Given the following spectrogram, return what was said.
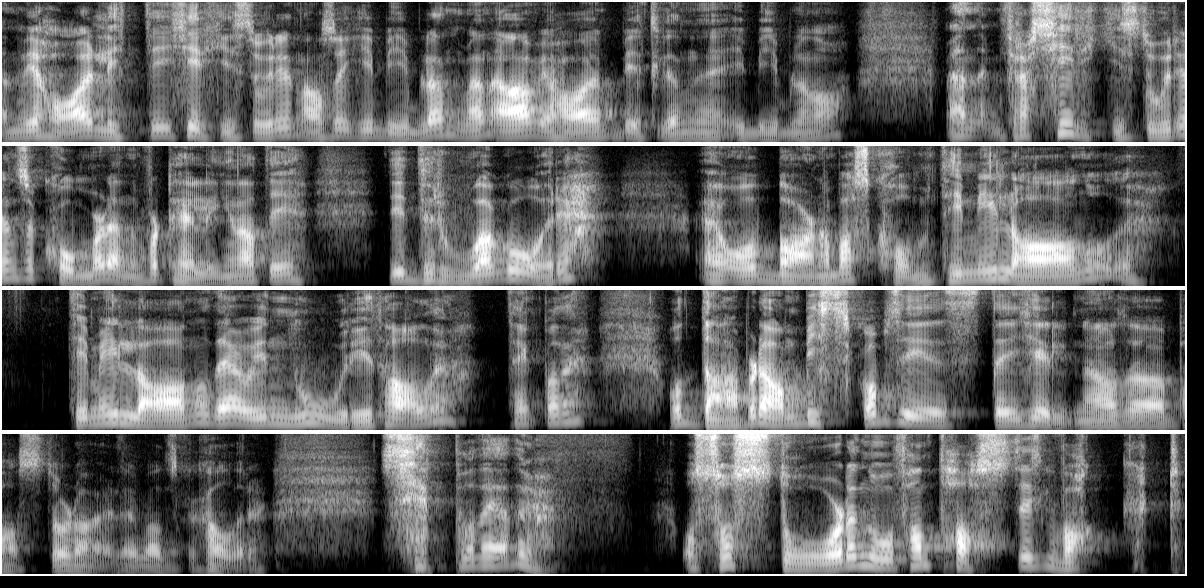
Men vi har litt i kirkehistorien, altså ikke i Bibelen, men ja, vi har bitte litt i Bibelen òg. Men fra kirkehistorien så kommer denne fortellingen at de, de dro av gårde. Og Barnabas kom til Milano. Du. Til Milano, Det er jo i Nord-Italia. Tenk på det. Og der ble han biskop, sies det i kildene. Altså pastor, da, eller hva man skal kalle det. Se på det, du. Og så står det noe fantastisk vakkert.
